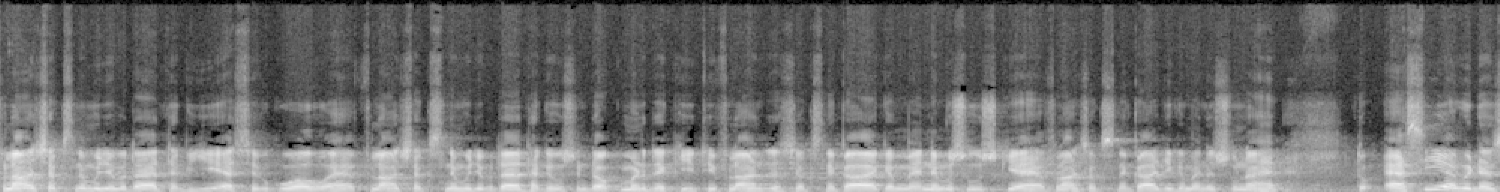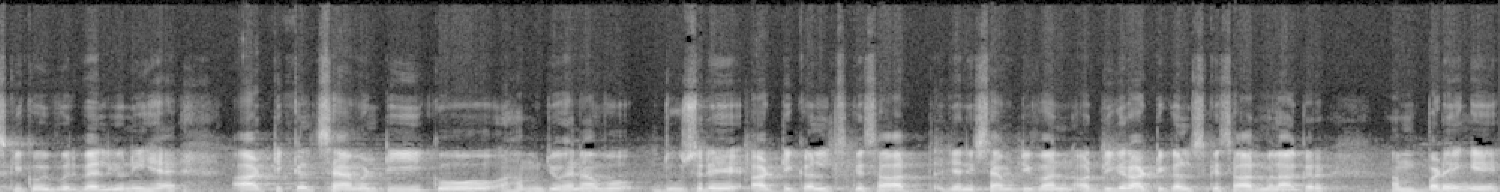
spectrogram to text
फ़लाँ शख्स ने मुझे बताया था कि ये ऐसे हुआ हुआ है। फ़लाँ शख्स ने मुझे बताया था कि उसने डॉक्यूमेंट देखी थी। फ़लाँ शख्स ने कहा है कि मैंने महसूस किया है। फ़लाँ शख्स ने कहा जी कि मैंने सुना है। तो ऐसी एविडेंस की कोई वैल्यू नहीं है। आर्टिकल 70 को हम जो है ना, वो दूसरे आर्टिकल्स के साथ, यानी 71 और दीगर आर्टिकल्स के साथ मिलाकर हम पढ़ेंगे,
